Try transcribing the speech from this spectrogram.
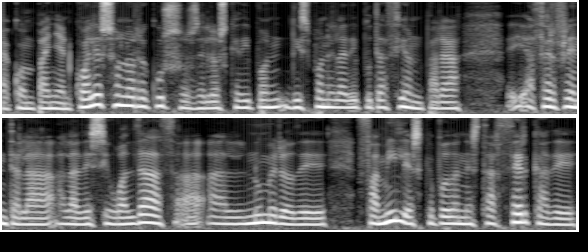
acompañan. ¿Cuáles son los recursos de los que dispone la Diputación para hacer frente a la, a la desigualdad? al número de familias que pueden estar cerca de,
